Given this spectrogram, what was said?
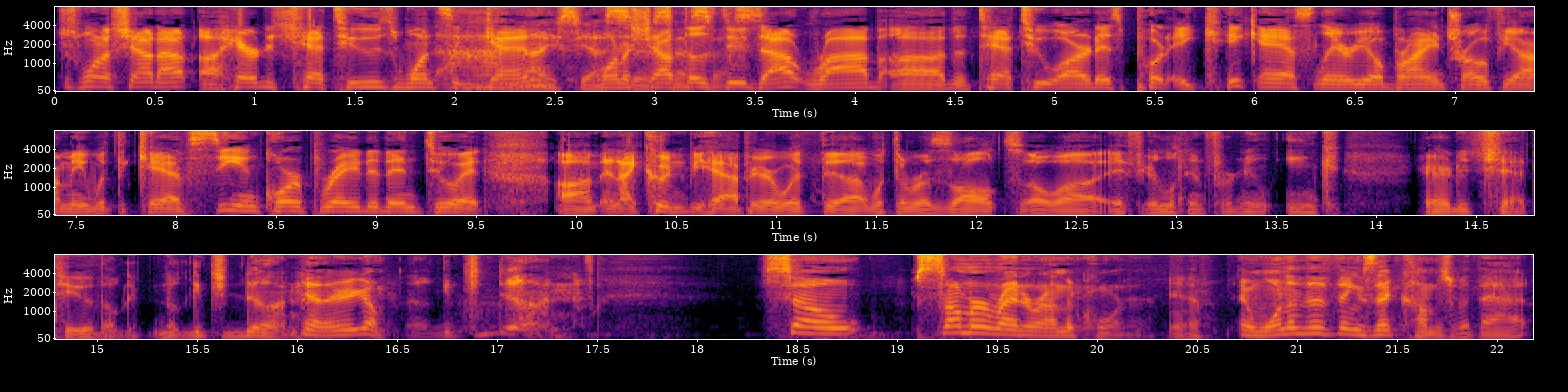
just want to shout out uh, Heritage Tattoos once Ah, again. nice. Yes, want to yes, shout yes, those yes. dudes out. Rob, uh, the tattoo artist, put a kick-ass Larry O'Brien trophy on me with the Cavs C incorporated into it, um, and I couldn't be happier with the with the result. So uh, if you're looking for new ink. Heritage tattoo, they'll get, they'll get you done. Yeah, there you go. They'll get you done. So summer right around the corner. Yeah. And one of the things that comes with that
